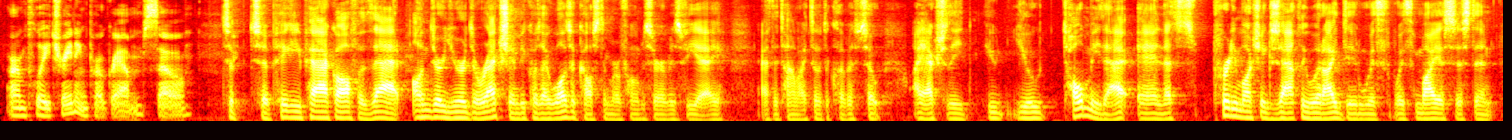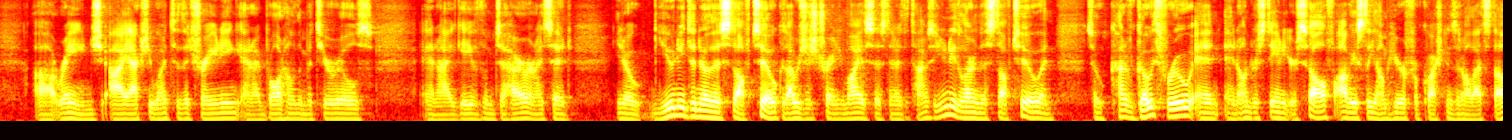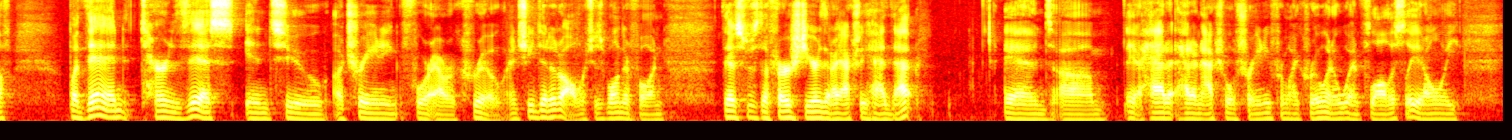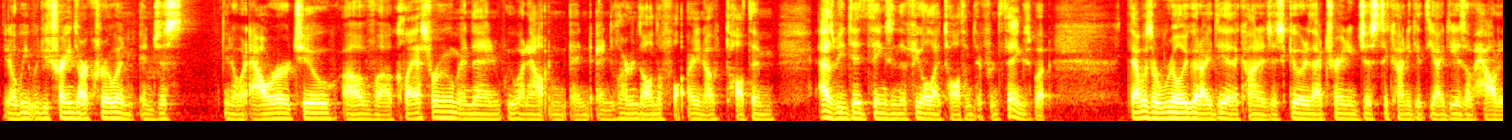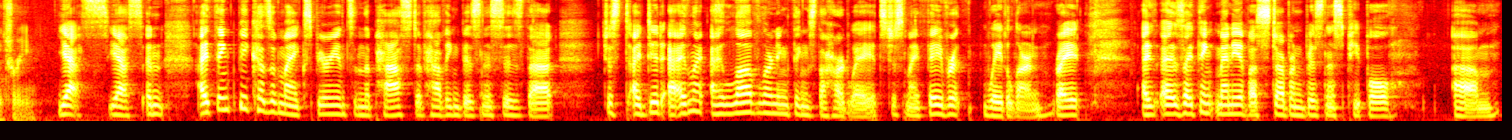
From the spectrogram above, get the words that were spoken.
our employee training program. So to, to piggyback off of that under your direction because I was a customer of Home Service VA at the time I took the clip. So I actually you you told me that, and that's pretty much exactly what I did with with my assistant uh, range. I actually went to the training and I brought home the materials, and I gave them to her, and I said. You know, you need to know this stuff too, because I was just training my assistant at the time. So you need to learn this stuff too. And so kind of go through and, and understand it yourself. Obviously, I'm here for questions and all that stuff but then turn this into a training for our crew. And she did it all, which is wonderful. And this was the first year that I actually had that. And um, it had had an actual training for my crew, and it went flawlessly. It only, you know, we, we trained our crew in, in just you know an hour or two of uh, classroom, and then we went out and, and, and learned on the fly. You know, taught them as we did things in the field. I taught them different things, but that was a really good idea to kind of just go to that training just to kind of get the ideas of how to train. Yes, yes. And I think because of my experience in the past of having businesses that just I did I learn I love learning things the hard way. It's just my favorite way to learn, right? I, as I think many of us stubborn business people um,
